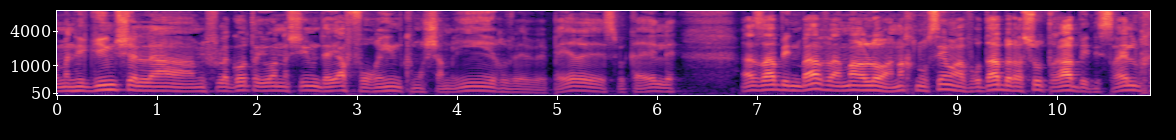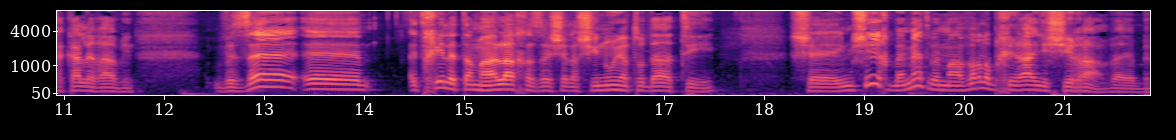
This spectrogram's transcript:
המנהיגים של המפלגות היו אנשים די אפורים, כמו שמיר ופרס וכאלה. אז רבין בא ואמר לא, אנחנו עושים עבודה בראשות רבין, ישראל מחכה לרבין. וזה התחיל את המהלך הזה של השינוי התודעתי, שהמשיך באמת במעבר לבחירה הישירה. וב...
